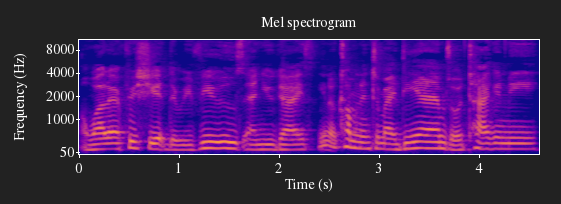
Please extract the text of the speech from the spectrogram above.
And while I appreciate the reviews and you guys, you know, coming into my DMs or tagging me,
